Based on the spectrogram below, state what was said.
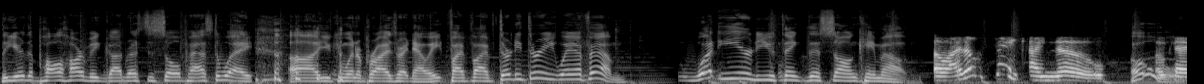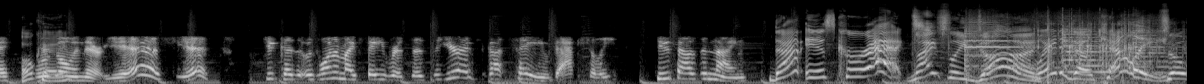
the year that Paul Harvey, God rest his soul, passed away, uh, you can win a prize right now. 855 33 Way FM. What year do you think this song came out? Oh, I don't think I know. Oh, Okay. Okay. We're going there. Yes, yes. Because it was one of my favorites. It's the year I got saved, actually. 2009. That is correct. Nicely done. Way to go, Kelly. So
